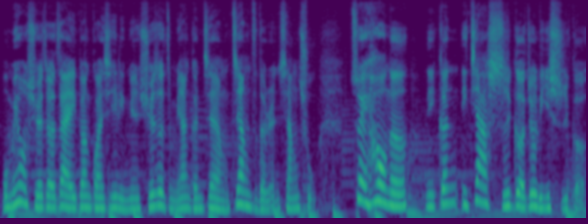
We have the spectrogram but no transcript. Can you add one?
我没有学着在一段关系里面学着怎么样跟这样这样子的人相处，最后呢，你跟你嫁十个就离十个，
